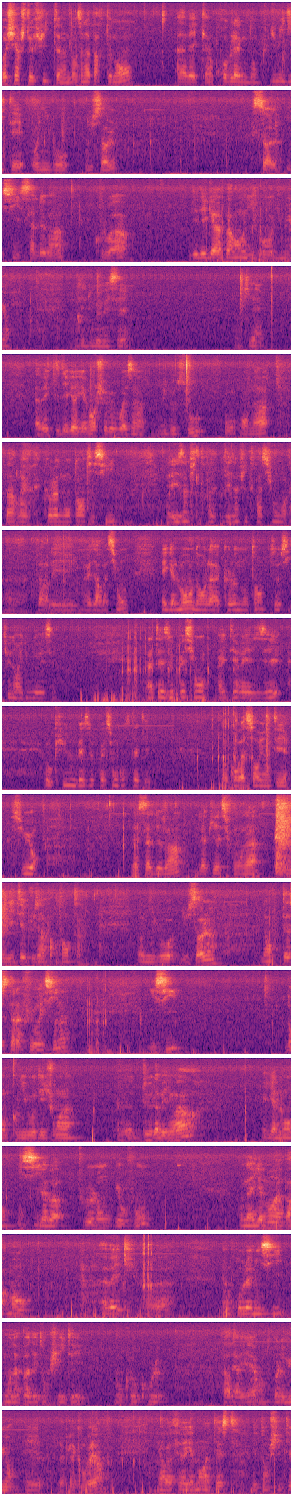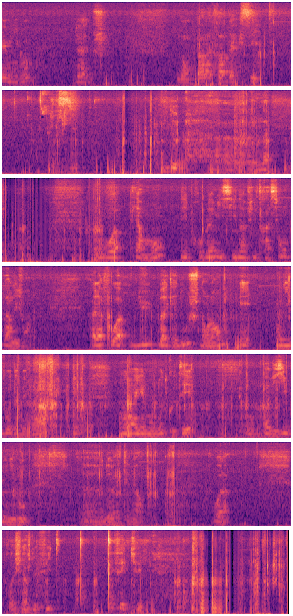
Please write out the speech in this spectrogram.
recherche de fuite dans un appartement avec un problème d'humidité au niveau du sol. Sol ici, salle de bain, couloir, des dégâts apparents au niveau du mur des WC. Ok. Avec des dégâts également chez le voisin du dessous où on a par la colonne montante ici des infiltrations euh, par les réservations, également dans la colonne montante située dans les WC. Un test de pression a été réalisé, aucune baisse de pression constatée. Donc on va s'orienter sur la salle de bain, la pièce où on a une plus importante au niveau du sol. Donc test à la fluorescine. Ici, donc au niveau des joints de la baignoire, également ici, là-bas, tout le long et au fond. On a également un parement avec euh, un problème ici où on n'a pas d'étanchéité, donc l'eau coule par derrière entre le mur et la plaque en verre. Et on va faire également un test d'étanchéité au niveau de la douche. Donc par la trappe d'accès ici euh, là on voit clairement les problèmes ici d'infiltration par les joints. À la fois du bac à douche dans l'angle et au niveau de la baignoire. On en a également de l'autre côté pas visible au niveau euh, de la caméra. Voilà. Recherche de fuite effectuée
